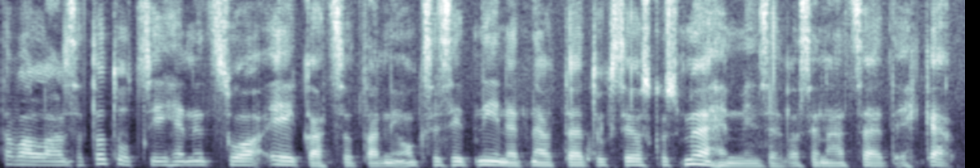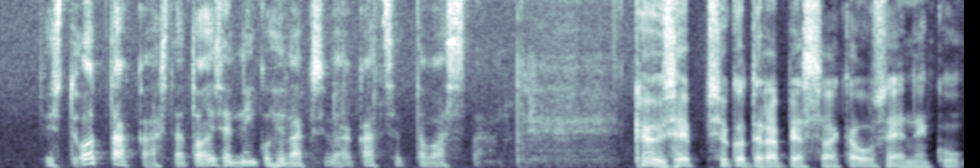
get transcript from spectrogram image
tavallaan sä totut siihen, että sua ei katsota, niin onko se sitten niin, että näyttäytyykö se joskus myöhemmin sellaisena, että sä et ehkä pysty ottaakaan sitä toisen niin kuin hyväksyvää katsetta vastaan. Kyllä se psykoterapiassa aika usein niin kuin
